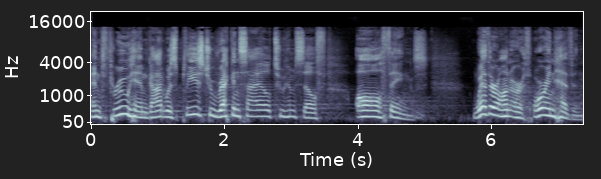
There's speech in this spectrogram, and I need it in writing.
and through him God was pleased to reconcile to himself all things, whether on earth or in heaven,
